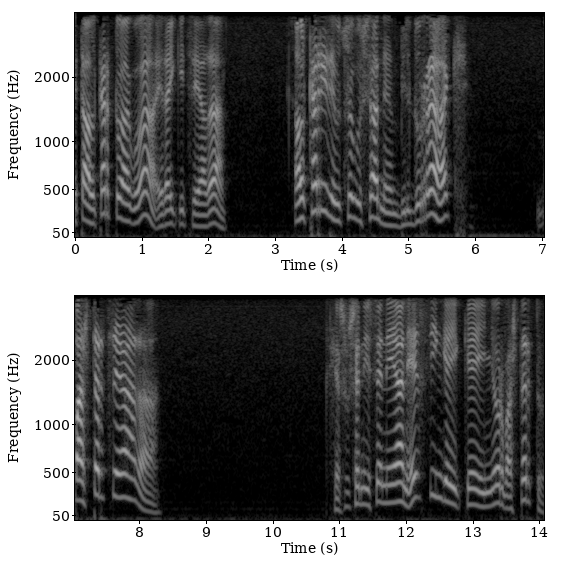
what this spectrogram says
eta alkartoagoa eraikitzea da. Alkarri deutzogu zanen bildurrak baztertzea da. Jesusen izenean ez zingeike inor baztertu.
